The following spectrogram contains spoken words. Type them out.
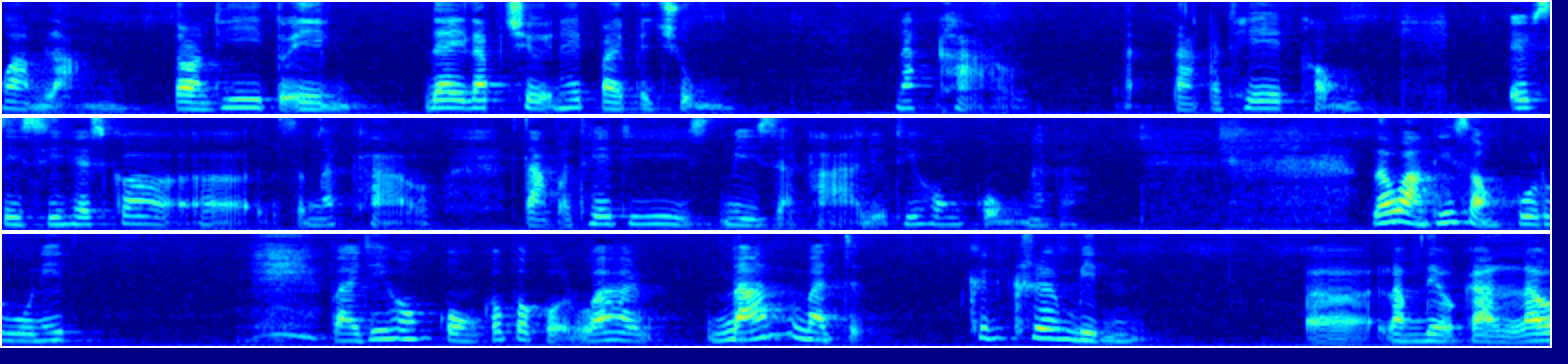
ความหลัง ตอนที่ตัวเองได้รับเชิญให้ไปประชุมนักข่าวต่างประเทศของ FCCH ก็สำนักข่าวต่างประเทศที่มีสาขาอยู่ที่ฮ่องกงนะคะ ระหว่างที่สองกูรูนี้ไปที่ฮ่องกงก็ปรากฏว่าดันมาขึ้นเครื่องบินลำเดียวกัน แล้ว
